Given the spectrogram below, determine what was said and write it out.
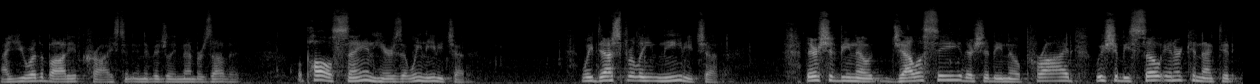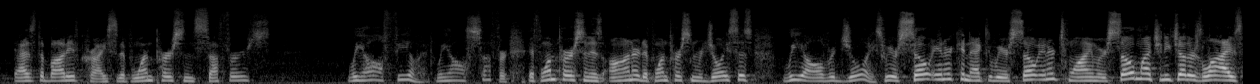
Now, you are the body of Christ and individually members of it. What Paul is saying here is that we need each other. We desperately need each other. There should be no jealousy. There should be no pride. We should be so interconnected as the body of Christ that if one person suffers, we all feel it. We all suffer. If one person is honored, if one person rejoices, we all rejoice. We are so interconnected. We are so intertwined. We're so much in each other's lives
